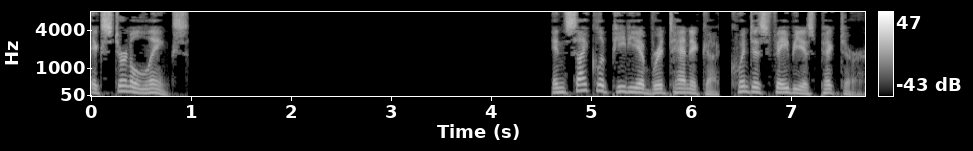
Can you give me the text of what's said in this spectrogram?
External links Encyclopædia Britannica, Quintus Fabius Pictor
